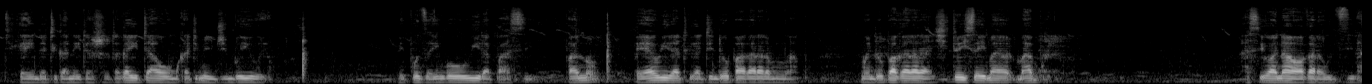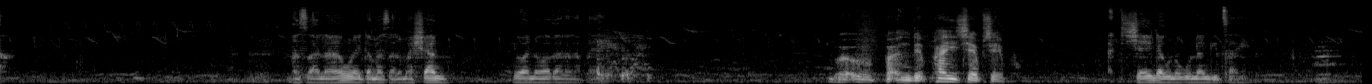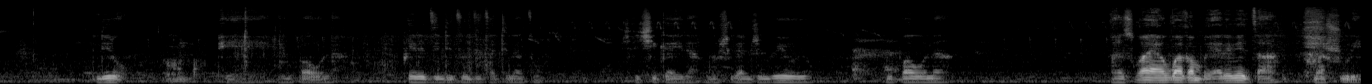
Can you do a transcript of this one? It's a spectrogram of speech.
Tikaenda tikanoita zvatakaitawo mukati menzvimbo iyoyo. Mhepo dzaingowira pasi. Pano payawira tikati ndo pakarara mumwapo mumwe ndo pakarara chitoisai ma- mabwe. Asi vana avo vakaraudzira mazana anonaita mazana mashanu. Evana vakarara paya. Pa- pa- nde- pai chepu chepu tichaenda kuno kunangidzai ndiro? Hongu paona pweredzi ndidzodzi dzatinadzo? Chachikaira unosvika nzvimbo iyoyo. Upaona mazuva aya angu akamboyarevedza mashure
